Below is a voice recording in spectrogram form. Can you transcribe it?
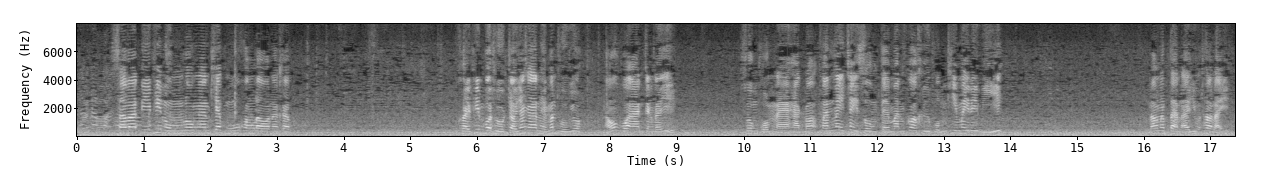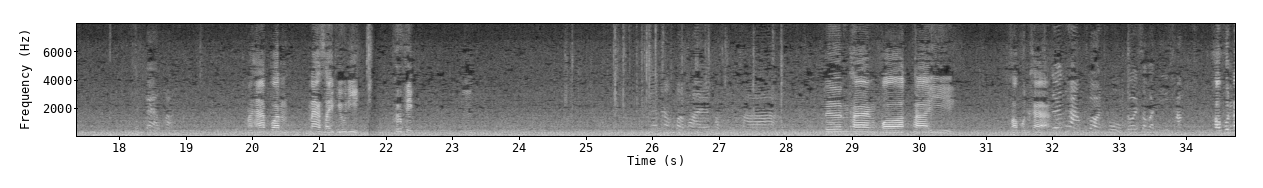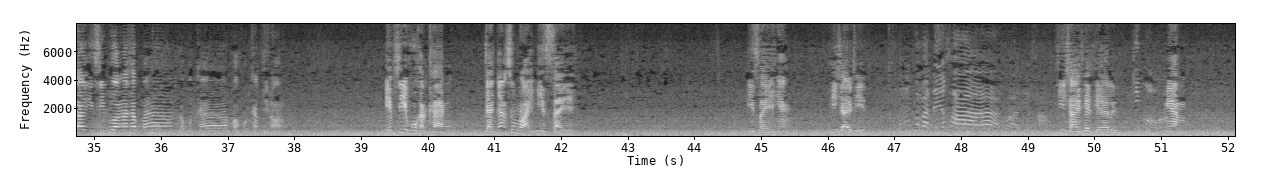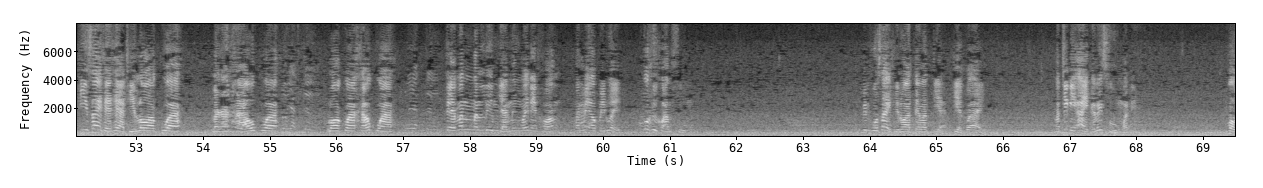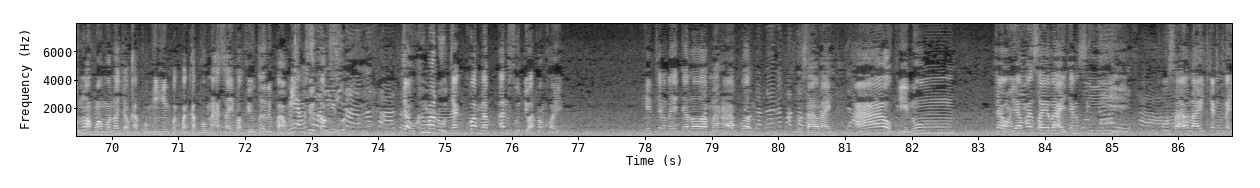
เดินทางปลอดภัย สวัสดีพี่หนุ่มโรงงานแคบหมูของเรานะครับข่อยพิมพ์บ่ถูกเจ้ายังงานให้มันถูกอยู่ เอาบ่อ่านจังไดทรงผมหนาหักเนาะ มันไม่ใช่ทรงแต่มันก็คือผมที่ไม่ได้หวี น้องน้ำตาลอายุเท่าไหร่แปลกค่ะมาหาปอนหน้าใสผิวดี เพอร์เฟกเดินทางปลอดภัยขอบคุณค่ะ เดินทางปลอดภัย ขอบคุณค่ะ เดินทางปลอดโปร่งโดยสวัสดีครับ ขอบคุณดาวอีกสิบดวงนะครับมาขอบคุณครับ ขอบคุณครับพี่น้องเอฟซีผู้ขังขังๆจากย่างสุ่มหน่อยนิสัยนิสัยแง่งพี่ชายพี่อืมสวัสดีค่ะ สวัสดีค่ะ พี่ชายแท้ๆเลยจริงเหรอแม่นพี่ไส้แท้ๆที่รอกว่าแล้วก็ขาวกว่าเราอยากเจอรอกว่าขาวกว่ แต่มันมันลืมอย่างหนึ่งไว้ในท้อง มันไม่เอาไปด้วย ก็คือความสูง เป็นผู้ไส้ที่รอแต่ว่าเตี้ยเตี้ยกว่าไอ้มาที่นี่ไอ้ก็ได้สูงกว่านี้บอกนอกหัวหมอนอกเจ้าครับผมเฮงๆปังๆครับผมหนาใสเพราะฟิลเตอร์หรือเปล่าไม่อันคือต้องที่สุดสวัสพี่น้ำนะคะเจ้าคือมาดูจักความลับอันสุดยอดของข่อยเฮ็ดจังไดก็รอมาหาพ่อ จำได้นะคะผู้สาวไร อ้าว พี่หนุ่ม เจ้าอย่ามาใส่ไหลายจังซี ผู้สาวไรจังได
